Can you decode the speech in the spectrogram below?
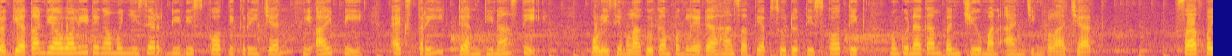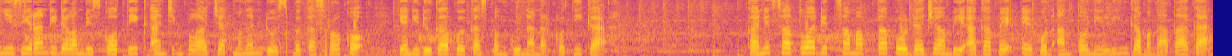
Kegiatan diawali dengan menyisir di diskotik Regent, VIP, X3, dan Dinasti. Polisi melakukan penggeledahan setiap sudut diskotik menggunakan penciuman anjing pelacak. Saat penyisiran di dalam diskotik, anjing pelacak mengendus bekas rokok yang diduga bekas pengguna narkotika. Kanit Satwa Dit Samapta Polda Jambi AKP Ebon Antoni Lingga mengatakan,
